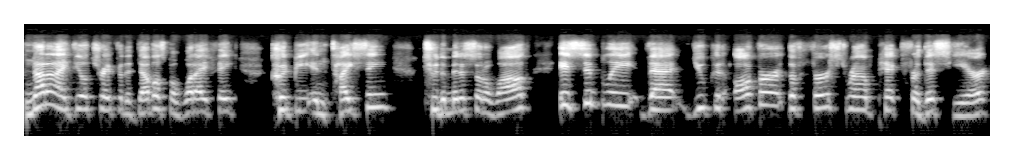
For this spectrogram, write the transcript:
not an ideal trade for the Devils, but what I think could be enticing to the Minnesota Wild is simply that you could offer the first round pick for this year.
